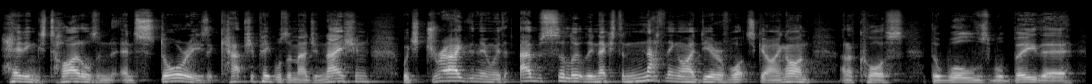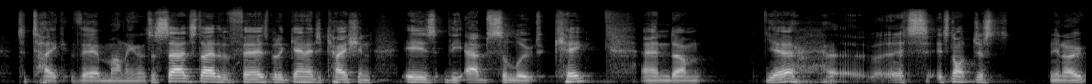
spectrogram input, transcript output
headings, titles, and, and stories that capture people's imagination, which drag them in with absolutely next to nothing idea of what's going on. And of course, the wolves will be there to take their money. And it's a sad state of affairs, but again, education is the absolute key. And um, yeah, uh, it's it's not just you know,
